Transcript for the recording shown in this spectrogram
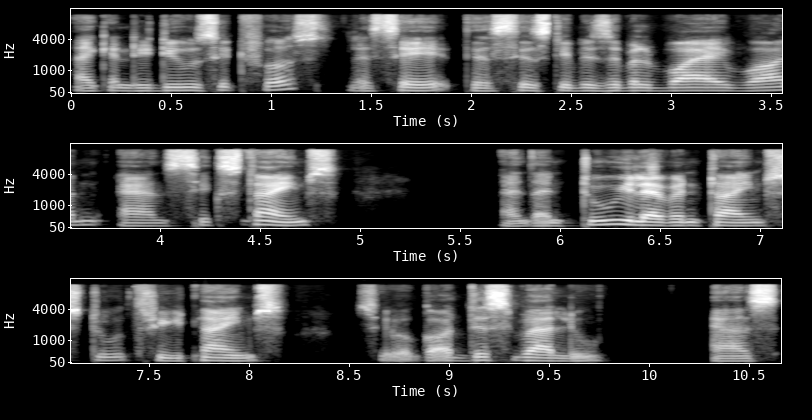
I can reduce it first. Let's say this is divisible by 1 and 6 times and then 2 11 times 2 3 times. So you got this value as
